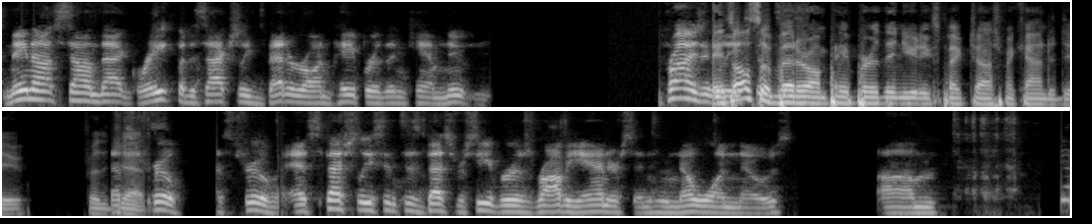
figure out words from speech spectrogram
may not sound that great, but it's actually better on paper than Cam Newton. Surprisingly, It's also better on paper than you'd expect Josh McCown to do for the That's Jets. That's true. That's true. Especially since his best receiver is Robbie Anderson, who no one knows. Um, Yeah,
